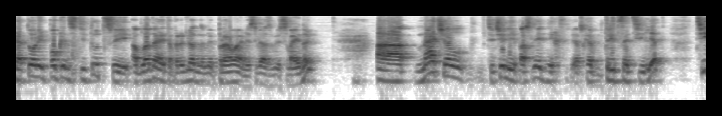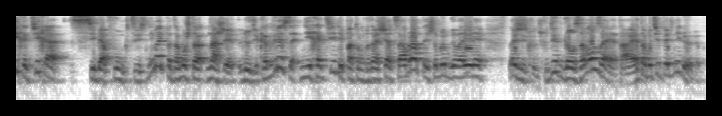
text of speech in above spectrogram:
который по Конституции обладает определенными правами, связанными с войной, а, начал в течение последних, я бы сказал, 30 лет тихо-тихо с себя функции снимать, потому что наши люди Конгресса не хотели потом возвращаться обратно, и чтобы им говорили, подожди секундочку, ты голосовал за это, а это мы теперь не любим.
